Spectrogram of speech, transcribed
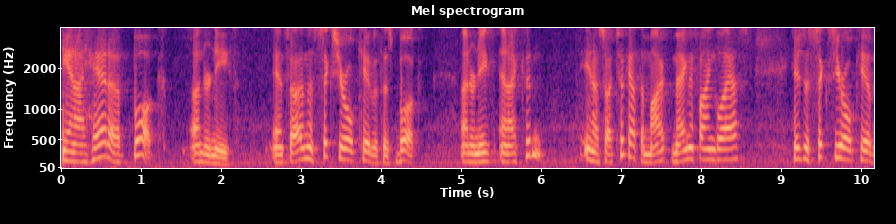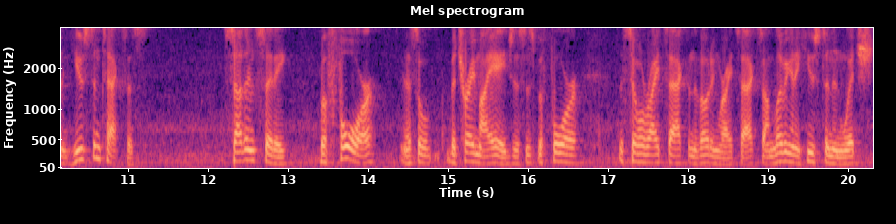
and I had a book underneath. And so I'm a six year old kid with this book underneath, and I couldn't, you know, so I took out the magnifying glass. Here's a six year old kid in Houston, Texas, Southern City, before, this will betray my age, this is before the Civil Rights Act and the Voting Rights Act. So I'm living in a Houston in which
